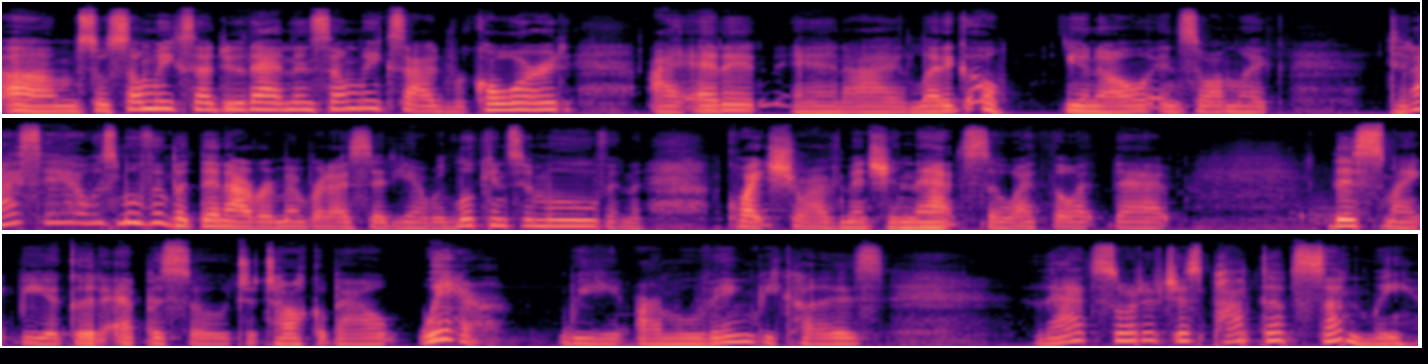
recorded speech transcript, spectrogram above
Um, so some weeks I do that, and then some weeks I'd record, I edit, and I let it go, you know. And so I'm like, did I say I was moving? But then I remembered I said, yeah, we're looking to move, and I'm quite sure I've mentioned that. So I thought that this might be a good episode to talk about where we are moving because that sort of just popped up suddenly,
